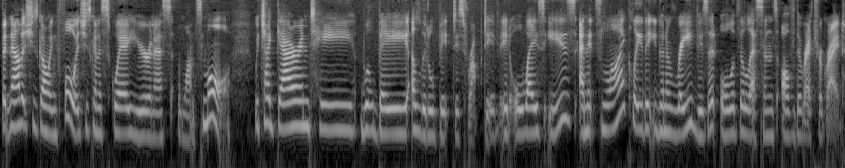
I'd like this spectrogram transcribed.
but now that she's going forward, she's going to square Uranus once more, which I guarantee will be a little bit disruptive. It always is, and it's likely that you're going to revisit all of the lessons of the retrograde.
